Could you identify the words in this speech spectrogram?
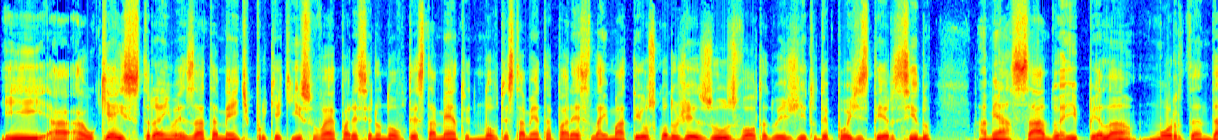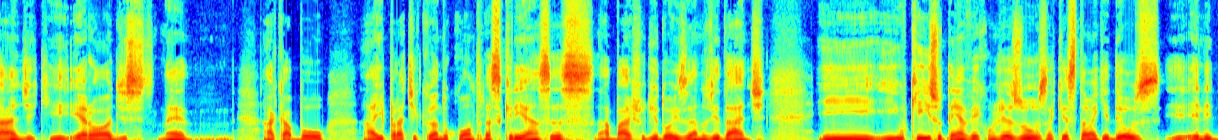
E a, a, o que é estranho é exatamente porque que isso vai aparecer no Novo Testamento. E no Novo Testamento aparece lá em Mateus, quando Jesus volta do Egito depois de ter sido ameaçado aí pela mortandade que Herodes né, acabou aí praticando contra as crianças abaixo de dois anos de idade. E, e, o que isso tem a ver com Jesus? A questão é que Deus ele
